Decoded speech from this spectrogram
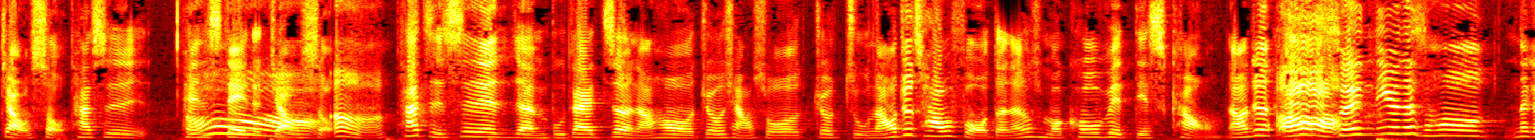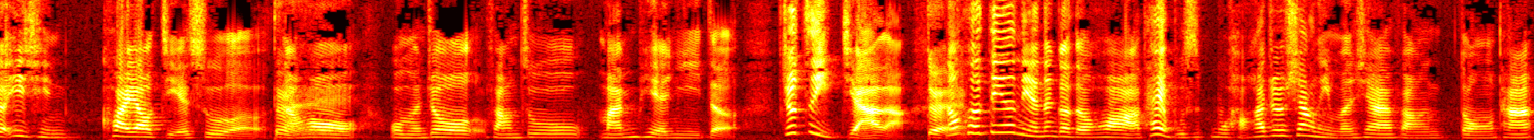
教授，他是 Penn State 的教授，哦、嗯，他只是人不在这，然后就想说就租，然后就超佛的那种什么 COVID discount，然后就哦，所以因为那时候那个疫情快要结束了，然后我们就房租蛮便宜的。就自己家啦，对。然后，可是第二年那个的话，他也不是不好，他就像你们现在房东，他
